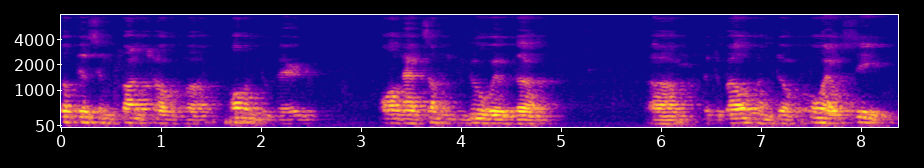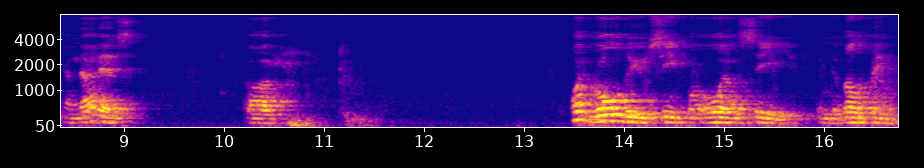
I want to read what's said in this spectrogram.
put this in front of uh, all of you there. You all had something to do with uh, the development of OLC, and that is, what role do you see for OLC in developing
